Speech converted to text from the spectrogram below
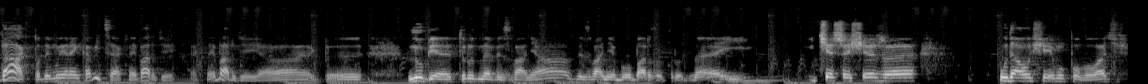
Tak, podejmuję rękawice jak najbardziej. Jak najbardziej. Ja lubię trudne wyzwania. Wyzwanie było bardzo trudne i, i cieszę się, że udało się mu powołać.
